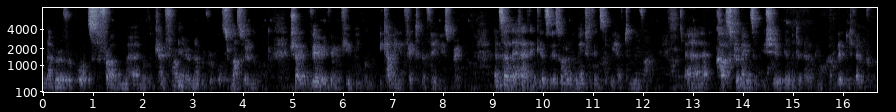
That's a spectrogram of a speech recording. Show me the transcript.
A number of reports from uh, Northern California, a number of reports from elsewhere in the world showing very, very few people becoming infected if they use PrEP. And so that, I think, is, is one of the major things that we have to move on. Uh, cost remains an issue in the developing world, in the developed world.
